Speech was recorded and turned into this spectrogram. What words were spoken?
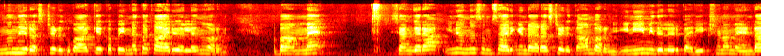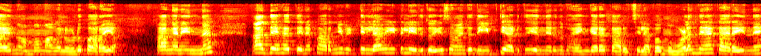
ഇന്ന് നീ റെസ്റ്റ് എടുക്കും. ബാക്കിയൊക്കെ ഇന്നത്തെ കാര്യമല്ലേ എന്ന് പറഞ്ഞു. അപ്പോൾ അമ്മ ശങ്കര ഇനി ഒന്നും സംസാരിക്കേണ്ട. റെസ്റ്റ് എടുക്കാൻ പറഞ്ഞു. ഇനിയും ഇതിലൊരു പരീക്ഷണം വേണ്ട എന്നും അമ്മ മകനോട് പറയാം. അങ്ങനെ ഇന്ന് അദ്ദേഹത്തിന് പറഞ്ഞു വിട്ടില്ല. വീട്ടിലിരുത്തു ഈ സമയത്ത് ദീപ്തി അടുത്ത് ചെന്നിരുന്ന് ഭയങ്കര കരച്ചിൽ അപ്പോൾ മോളെന്തിനാ കരയുന്നേ?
